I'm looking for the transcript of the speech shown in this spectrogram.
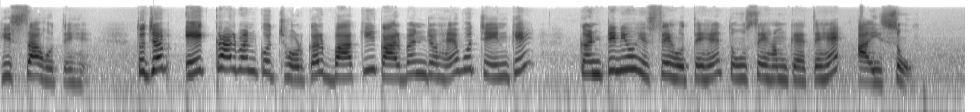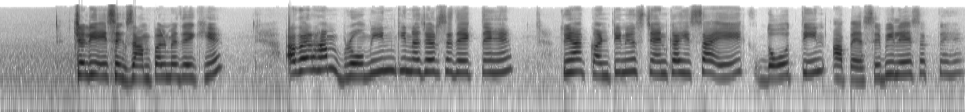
हिस्सा होते हैं। तो जब एक कार्बन को छोड़कर बाकी कार्बन जो है, वो चेन के कंटिन्यू हिस्से होते हैं तो उसे हम कहते हैं आइसो। चलिए इस एग्ज़ाम्पल में देखिए। अगर हम ब्रोमीन की नज़र से देखते हैं तो यहाँ कंटिन्यूस चेन का हिस्सा एक, दो, तीन, आप ऐसे भी ले सकते हैं।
